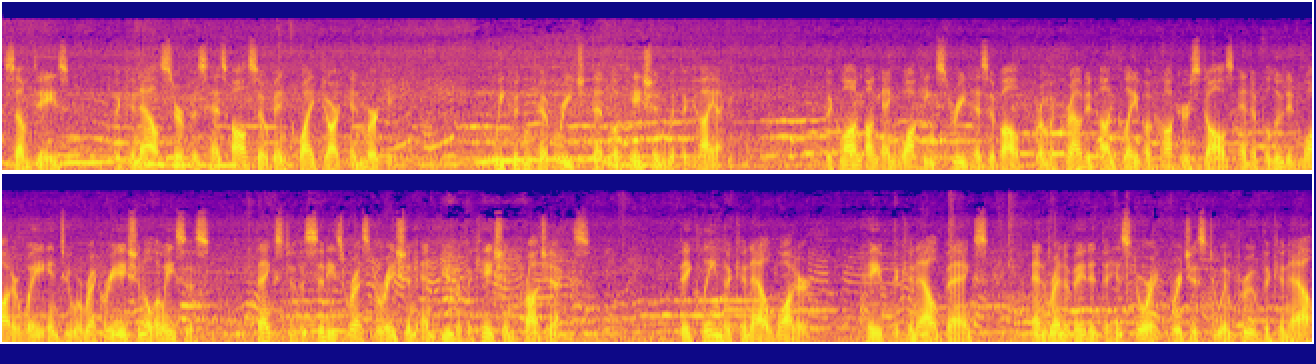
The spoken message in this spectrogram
some days, the canal surface has also been quite dark and murky. We couldn't have reached that location with a kayak. The Klong Ong Ang walking street has evolved from a crowded enclave of hawker stalls and a polluted waterway into a recreational oasis, thanks to the city's restoration and beautification projects. They cleaned the canal water, paved the canal banks, and renovated the historic bridges to improve the canal.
